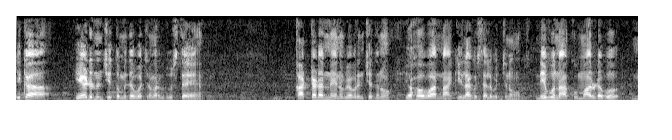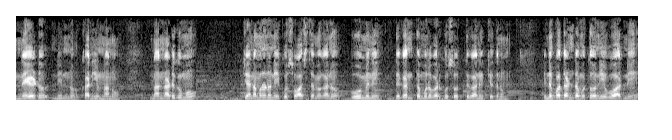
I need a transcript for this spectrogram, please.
ఇక ఏడు నుంచి తొమ్మిదవ వచ్చిన వరకు చూస్తే కట్టడను నేను వివరించదును యహోవా నాకు ఇలాగూ సెలవిచ్చును. నీవు నా కుమారుడవు నేడు నిన్ను కనియున్నాను. నన్ను అడుగుము జనములను నీకు స్వాస్థ్యముగాను భూమిని దిగంతముల వరకు సొత్తుగాను ఇచ్చేదను. ఇనుపదండముతో నీవు వారిని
